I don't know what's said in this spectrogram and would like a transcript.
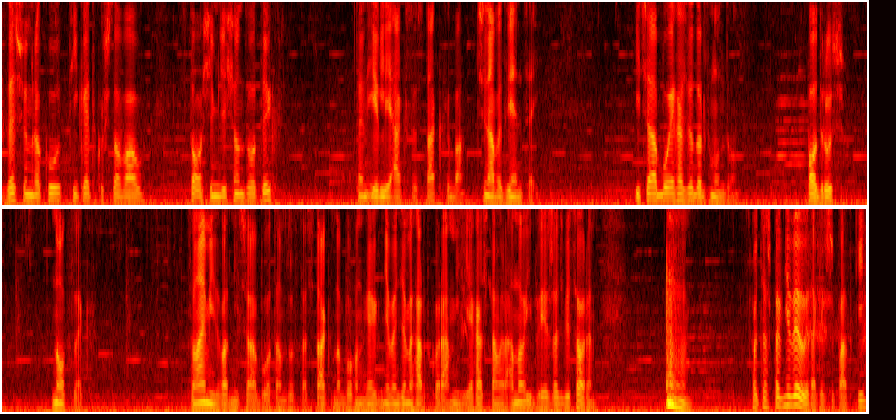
W zeszłym roku ticket kosztował 180 zł, ten Early Access, tak? Chyba, czy nawet więcej. I trzeba było jechać do Dortmundu. Podróż, nocleg. Co najmniej dwa dni trzeba było tam zostać, tak? No bo nie, nie będziemy hardkorami jechać tam rano i wyjeżdżać wieczorem. Chociaż pewnie były takie przypadki,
